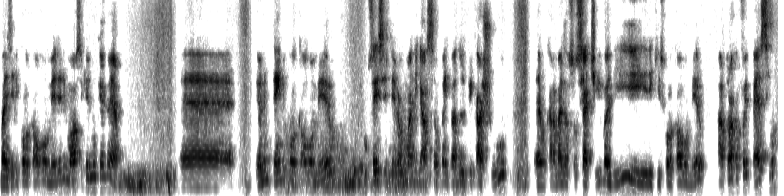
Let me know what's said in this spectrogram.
mas ele colocar o Romero, ele mostra que ele não quer ganhar. É, eu não entendo colocar o Romero. Não sei se teve alguma ligação com a entrada do Pikachu. É um cara mais associativo ali. Ele quis colocar o Romero. A troca foi péssima.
